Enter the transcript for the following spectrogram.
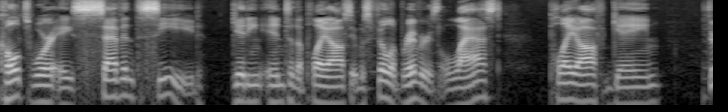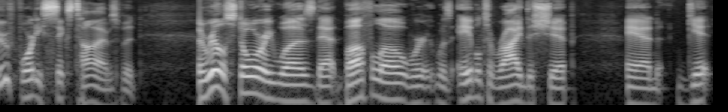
Colts were a seventh seed getting into the playoffs. It was Philip Rivers' last playoff game. Threw 46 times, but the real story was that Buffalo were, was able to ride the ship and get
